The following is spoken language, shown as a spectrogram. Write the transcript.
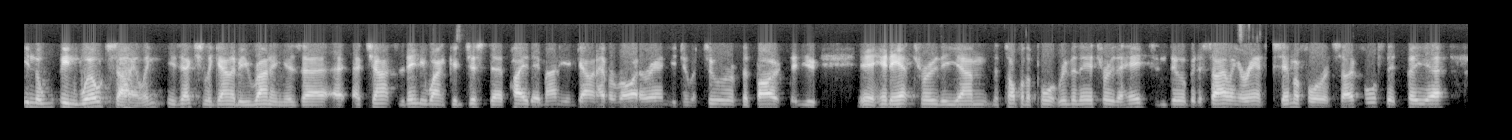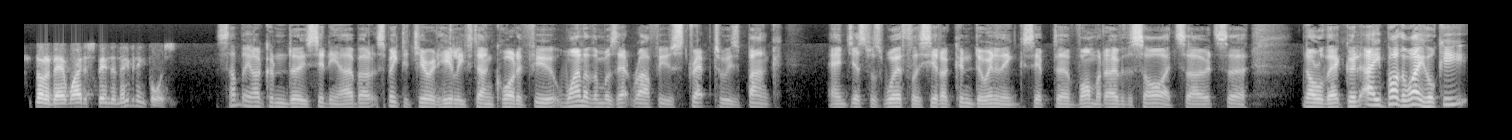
in the in world sailing is actually going to be running as a, a, chance that anyone could just uh, pay their money and go and have a ride around. You do a tour of the boat, then you head out through the um, the top of the Port River there, through the heads, and do a bit of sailing around Semaphore and so forth. That'd be uh, not a bad way to spend an evening, boys. Something I couldn't do, Sydney Hobart. Speak to Jared Healy, he's done quite a few. One of them was that rough, he was strapped to his bunk and just was worthless. Yet I couldn't do anything except uh, vomit over the side. So it's uh, not all that good. Hey, by the way, Hooky,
